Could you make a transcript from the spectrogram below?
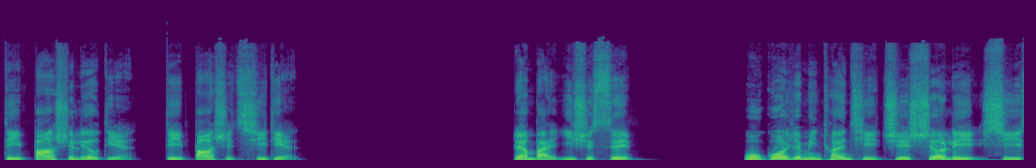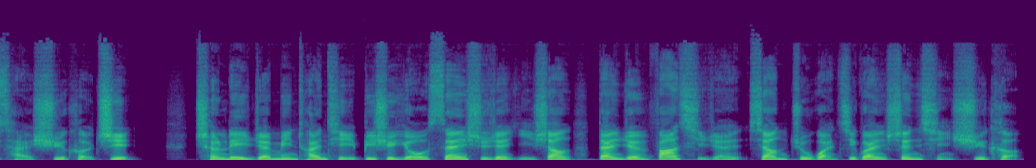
第八十六点、第八十七点。两百一十四。我国人民团体之设立系采许可制，成立人民团体必须由三十人以上担任发起人，向主管机关申请许可。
